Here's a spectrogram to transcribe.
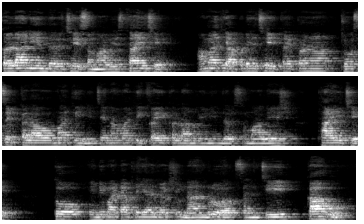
કલાની અંદર છે, સમાવેશ થાય છે. આમાંથી આપણે છે કઈ પણ ચોસઠ કલાઓમાંથી નીચેનામાંથી કઈ કલાનો એની અંદર સમાવેશ થાય છે. તો એની માટે આપણે યાદ રાખશું નાનરોહક સંચી કાહુ.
